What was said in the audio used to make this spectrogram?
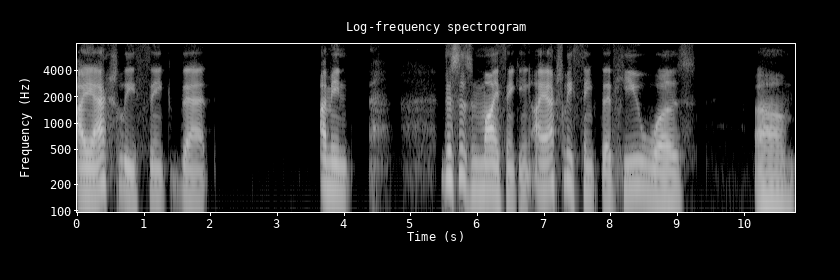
I actually think that I mean this is my thinking. I actually think that he was um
